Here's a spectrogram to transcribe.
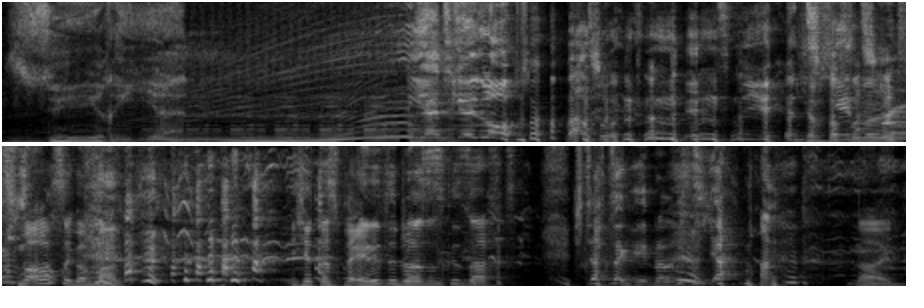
Serien. Jetzt geht los. Achso. ich hab's doch so beim letzten Mal auch so gemacht. ich hab das beendet und du hast es gesagt. Ich dachte, da geht noch richtig ab, Mann. Nein.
